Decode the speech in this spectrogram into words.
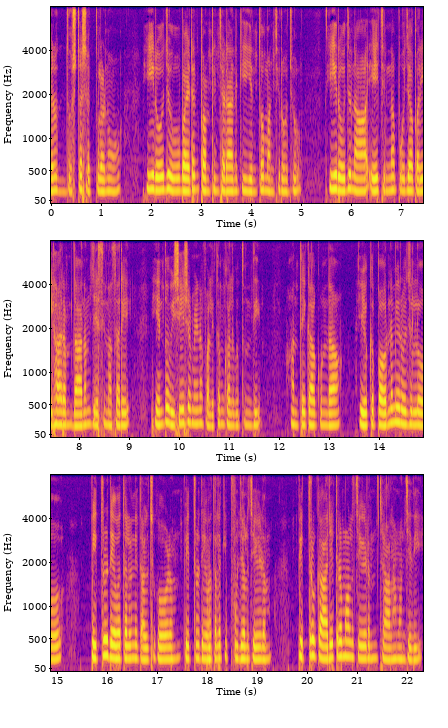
చెడు దుష్ట శక్తులను ఈరోజు బయటకు పంపించడానికి ఎంతో మంచి రోజు. ఈ రోజున ఏ చిన్న పూజ పరిహారం దానం చేసినా సరే ఎంతో విశేషమైన ఫలితం కలుగుతుంది. అంతేకాకుండా ఈ యొక్క పౌర్ణమి రోజుల్లో పితృదేవతలని తలుచుకోవడం పితృదేవతలకి పూజలు చేయడం పితృ కార్యక్రమాలు చేయడం చాలా మంచిది.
